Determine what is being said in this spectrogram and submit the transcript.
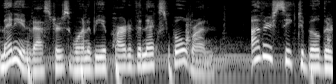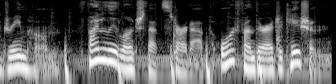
Many investors want to be a part of the next bull run. Others seek to build their dream home, finally launch that startup, or fund their education.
